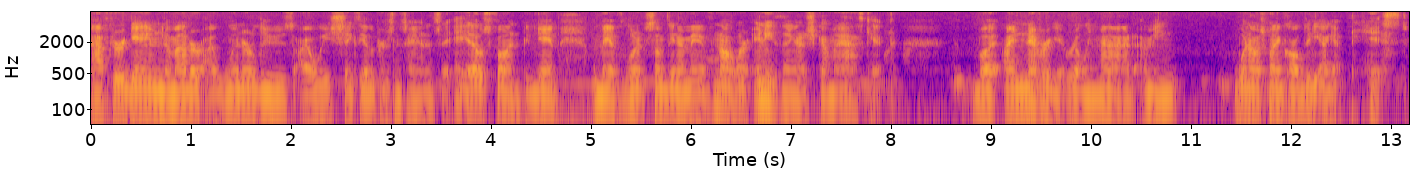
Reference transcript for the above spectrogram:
After a game, no matter I win or lose, I always shake the other person's hand and say, hey, that was fun, good game. I may have learned something, I may have not learned anything, I just got my ass kicked. But I never get really mad. I mean, when I was playing Call of Duty, I got pissed.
